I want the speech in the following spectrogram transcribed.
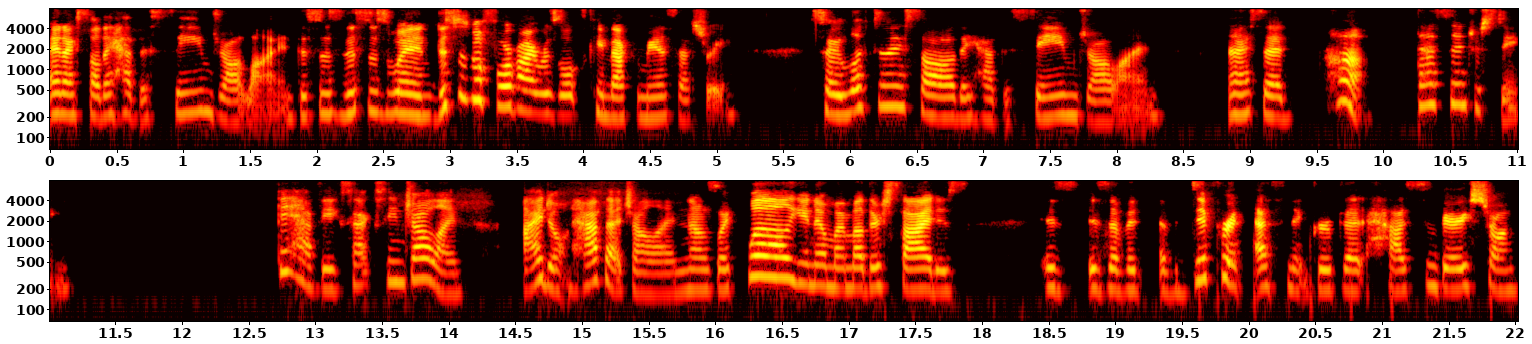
and I saw they had the same jawline. This is this is when this was before my results came back from ancestry. So I looked and I saw they had the same jawline. And I said, "Huh, that's interesting. They have the exact same jawline. I don't have that jawline." And I was like, "Well, you know, my mother's side is is is of a, of a different ethnic group that has some very strong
